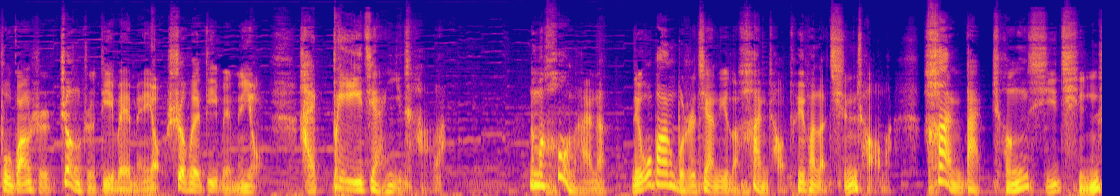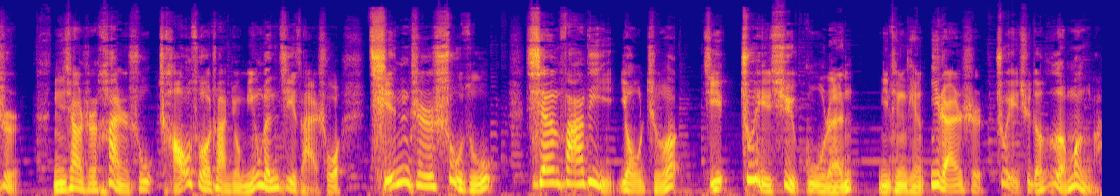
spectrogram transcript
不光是政治地位没有，社会地位没有，还卑贱异常啊。那么后来呢？刘邦不是建立了汉朝，推翻了秦朝吗？汉代承袭秦制，你像是《汉书·晁错传》就明文记载说：“秦之庶族，先发地有辙，即赘婿古人。”你听听，依然是赘婿的噩梦啊！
